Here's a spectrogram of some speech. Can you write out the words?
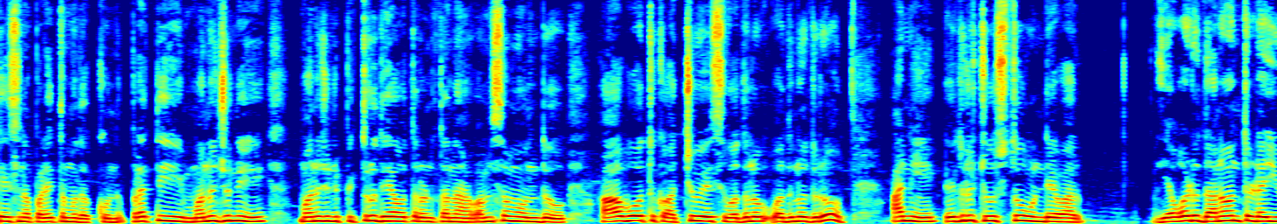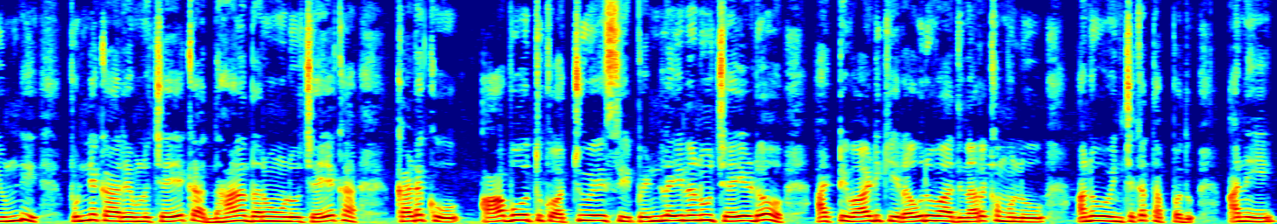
చేసిన ఫలితము దక్కును. ప్రతి మనుజుని మనుజుని పితృదేవతలను తన వంశముందు ఆబోతుకు అచ్చువేసి వదులు వదులుదురో అని ఎదురు చూస్తూ ఉండేవారు. ఎవడు ధనవంతుడై ఉండి పుణ్యకార్యములు చేయక దాన ధర్మములు చేయక కడకు ఆబోతుకు అచ్చువేసి పెండ్లైనను చేయడో అట్టి వాడికి రౌరవాది నరకములు అనుభవించక తప్పదు అని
